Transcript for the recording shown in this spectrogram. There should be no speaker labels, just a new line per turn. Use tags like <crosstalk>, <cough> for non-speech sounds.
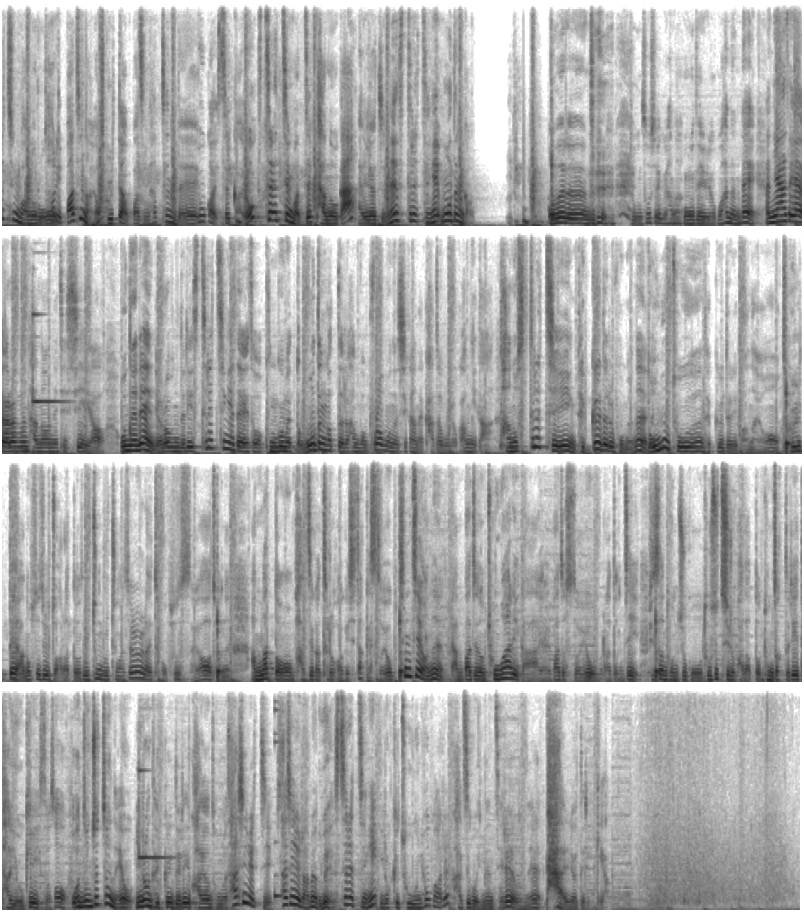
스트레칭만으로 살이 빠지나요? 절대 안 빠지는 하체인데 효과 있을까요? 스트레칭 맛집 단호가 알려주는 스트레칭의 모든 것 오늘은 <laughs> 네, 좋은 소식을 하나 공유드리려고 하는데 안녕하세요 여러분. 단호언니 제시예요. 오늘은 여러분들이 스트레칭에 대해서 궁금했던 모든 것들을 한번 풀어보는 시간을 가져보려고 합니다. 단호 스트레칭 댓글들을 보면 은 너무 좋은 댓글들이 많아요. 절대 안 없어질 줄 알았던 울퉁불퉁한 셀룰라이트가 없어졌어요. 저는 안 맞던 바지가 들어가기 시작했어요. 심지어는 안 빠지던 종아리가 얇아졌어요. 라든지 비싼 돈 주고 도수치료 받았던 동작들이 다 여기에 있어서 완전 추천해요 이런 댓글들이 과연 정말 사실일지 사실이라면 왜 스트레칭이 이렇게 좋은 효과를 가지고 있는지를 오늘 다 알려드릴게요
